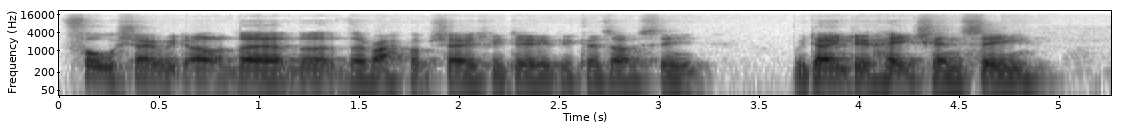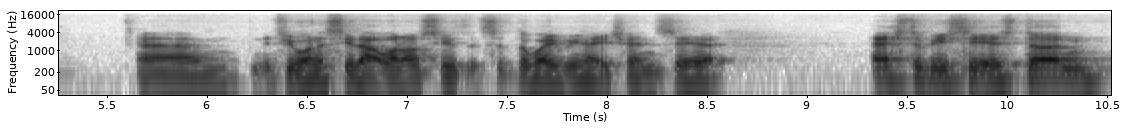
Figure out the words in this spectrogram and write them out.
full show we do, the the, the wrap up shows we do because obviously we don't do HNC. Um, if you want to see that one, obviously it's the way we HNC it. SWC is done.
